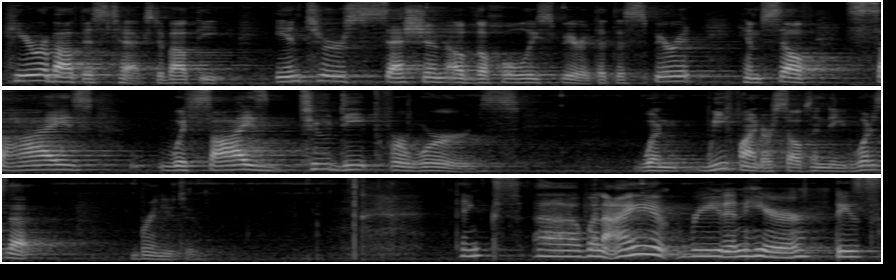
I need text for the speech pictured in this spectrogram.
hear about this text, about the intercession of the Holy Spirit, that the Spirit Himself sighs with sighs too deep for words when we find ourselves in need. What does that bring you to? Thanks. Uh, when I read and hear these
